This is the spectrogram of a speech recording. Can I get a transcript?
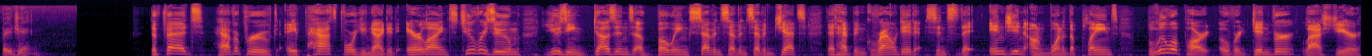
Beijing. The feds have approved a path for United Airlines to resume using dozens of Boeing 777 jets that have been grounded since the engine on one of the planes blew apart over Denver last year.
